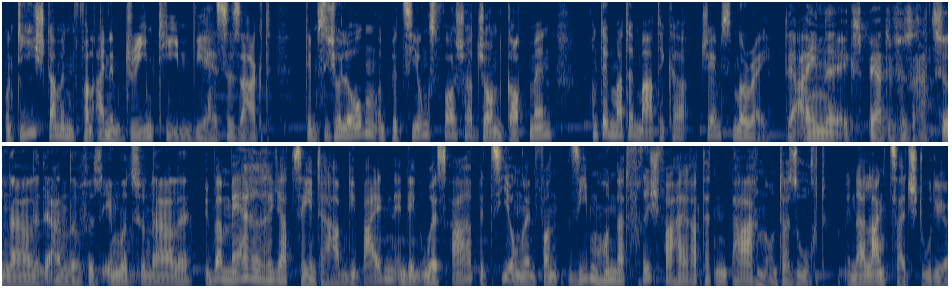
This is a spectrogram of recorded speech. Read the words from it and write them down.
Und die stammen von einem Dream Team, wie Hesse sagt, dem Psychologen und Beziehungsforscher John Gottman und dem Mathematiker James Murray. Der eine Experte fürs Rationale, der andere fürs Emotionale. Über mehrere Jahrzehnte haben die beiden in den USA Beziehungen von 700 frisch verheirateten Paaren untersucht, in einer Langzeitstudie.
